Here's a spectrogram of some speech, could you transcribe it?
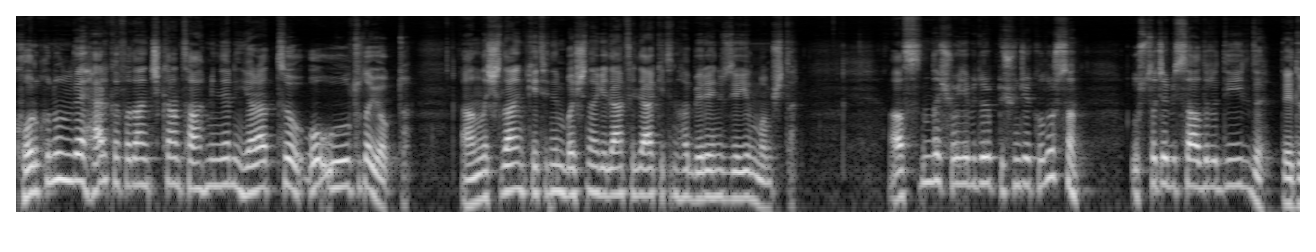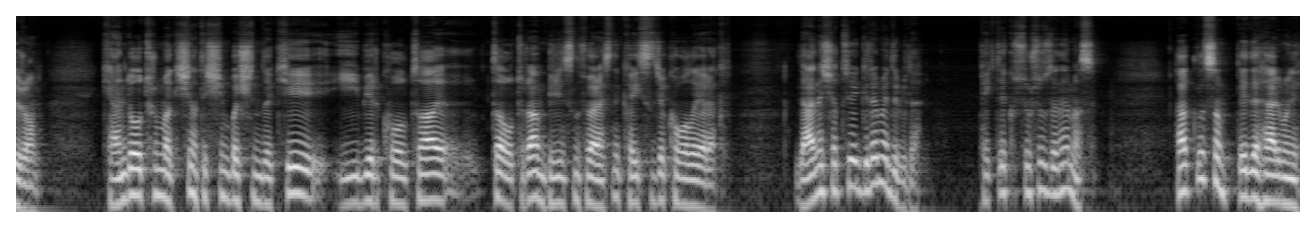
Korkunun ve her kafadan çıkan tahminlerin yarattığı o uğultu da yoktu. Anlaşılan Ketinin başına gelen felaketin haberi henüz yayılmamıştı. Aslında şöyle bir durup düşünecek olursan ustaca bir saldırı değildi dedi Ron. Kendi oturmak için ateşin başındaki iyi bir koltuğa da oturan birinci sınıf öğrencisini kayıtsızca kovalayarak. Lanet şatoya giremedi bile. Pek de kusursuz denemez. Haklısın dedi Hermione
